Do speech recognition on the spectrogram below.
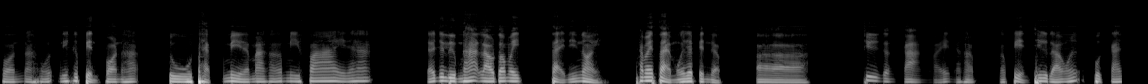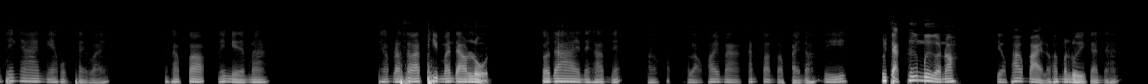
ฟอนต์อ่านี่คือเปลี่ยนฟอนต์นะครับดูแท็บก็มีอะไรมากครับก็มีไฟล์นะครับแล้วอย่าลืมนะครับเราต้องไปใส่นี่หน่อย ถ้าไม่ใส่มันก็จะเป็นแบบอ่าชื่อกลางๆไว้นะครับ ก็เปลี่ยนชื่อแล้วฝึกการใช้งานเงี้ยผมใส่ไว้นะครับ ก็ไม่มีอะไรมาก นะครับเราสามารถพิมพ์มาดาวน์โหลดก็ได้นะครับเนี่ยเราค่อยมาขั้นตอนต่อไปเนาะนี้รู้จักเครื่องมือก่อนเนาะเดี๋ยวภาคบ่ายเราค่อยมาลุยกันนะครับ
